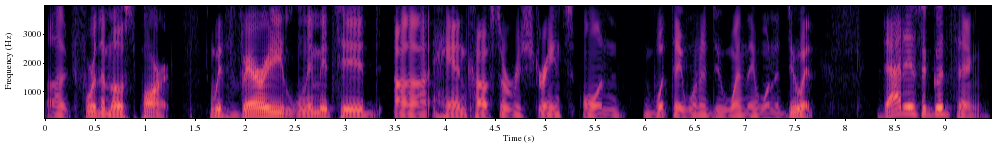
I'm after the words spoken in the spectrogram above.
uh, for the most part, with very limited uh, handcuffs or restraints on what they want to do when they want to do it. That is a good thing.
